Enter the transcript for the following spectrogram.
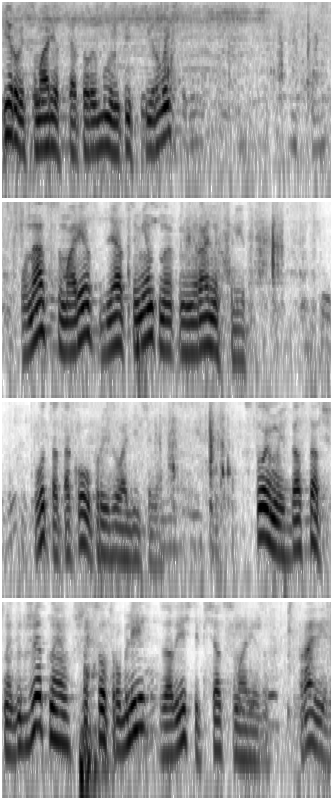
Первый саморез, который будем тестировать, у нас саморез для цементно-минеральных плит. Вот от такого производителя. Стоимость достаточно бюджетная, 600 рублей за 250 саморезов. Проверим.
